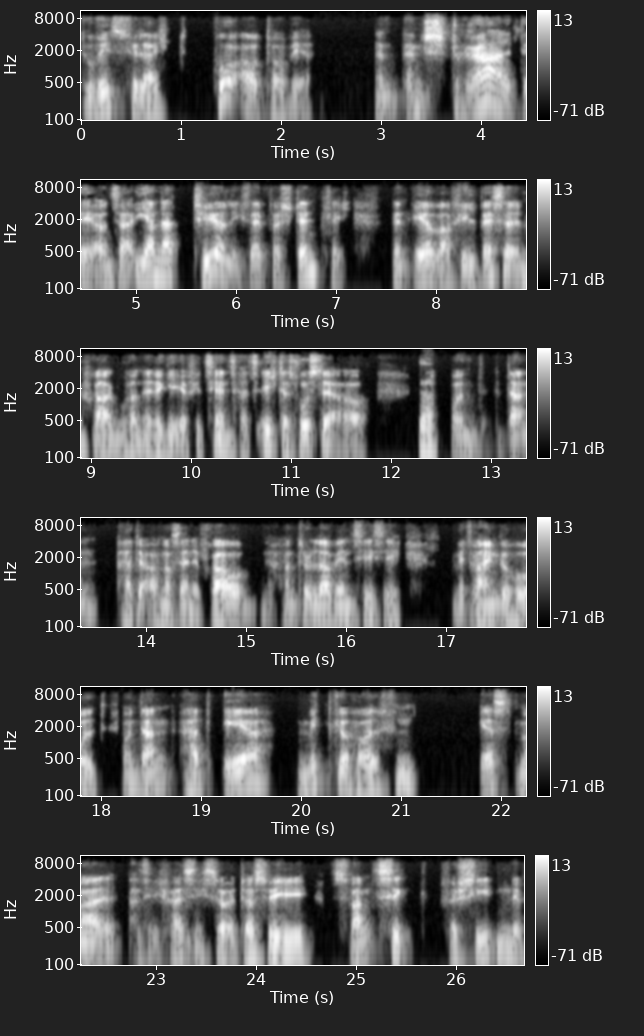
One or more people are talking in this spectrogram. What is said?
du willst vielleicht Co-Autor werden? Dann, dann strahlte er und sagte, ja natürlich, selbstverständlich. Denn er war viel besser in Fragen von Energieeffizienz als ich, das wusste er auch. Ja. Und dann hat er auch noch seine Frau, Hunter Lovin, sie, sie mit reingeholt. Und dann hat er mitgeholfen, erstmal, also ich weiß nicht, so etwas wie 20 verschiedene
